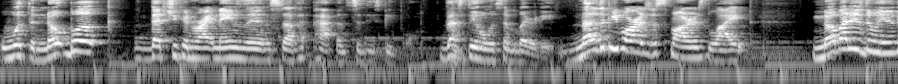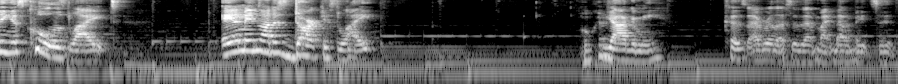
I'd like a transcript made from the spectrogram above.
with a notebook that you can write names in and stuff happens to these people. That's the only similarity. None of the people are as smart as Light. Nobody's doing anything as cool as Light. Anime's not as dark as Light. okay. Yagami. Because I realized that that might not have made sense.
